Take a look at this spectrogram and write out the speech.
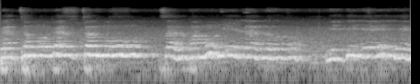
వ్యర్థము వ్యర్థము సర్వము నీలలో ఇది ఏ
